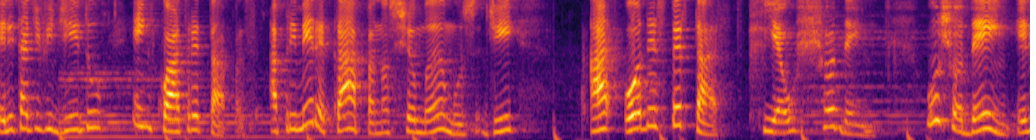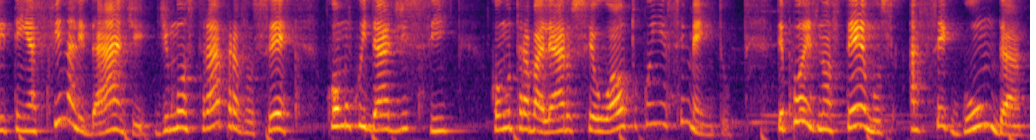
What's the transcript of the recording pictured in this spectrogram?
ele está dividido em quatro etapas. A primeira etapa nós chamamos de o despertar, que é o Shoden. O Shoden ele tem a finalidade de mostrar para você como cuidar de si como trabalhar o seu autoconhecimento. Depois nós temos a segunda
